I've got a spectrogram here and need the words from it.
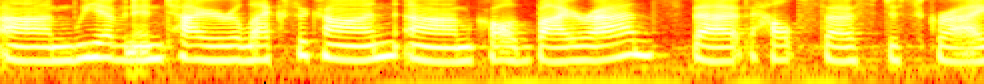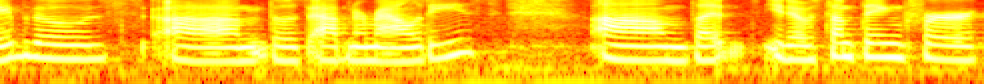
Um, we have an entire lexicon um, called BIRADS that helps us describe those um, those abnormalities. Um, but you know, something for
